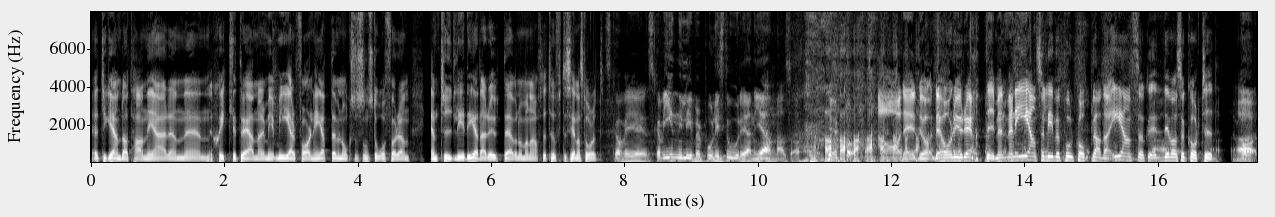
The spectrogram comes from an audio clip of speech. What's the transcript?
jag tycker ändå att han är en, en skicklig tränare med, med erfarenheter men också som står för en, en tydlig idé där ute även om han har haft det tufft det senaste året. Ska vi, ska vi in i Liverpool-historien igen alltså? ja, det, det, det, har du ju rätt i. Men, men är han så Liverpool-kopplad? Är han så, det var så kort tid. Ja,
